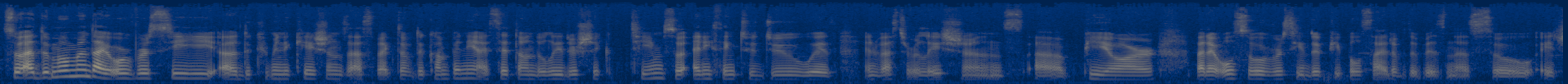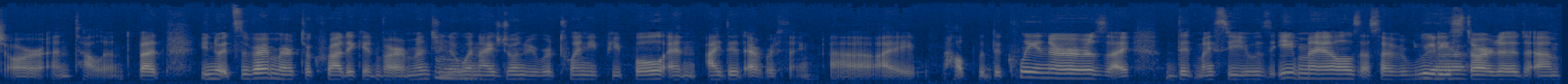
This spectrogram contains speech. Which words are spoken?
So at the moment, I oversee uh, the communications aspect of the company. I sit on the leadership team, so anything to do with investor relations, uh, PR, but I also oversee the people side of the business, so HR and talent. But you know, it's a very meritocratic environment. You know, when I joined, we were 20 people, and I did everything. Uh, I helped with the cleaners. I did my CEO's emails. As I really Yeah. started um,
